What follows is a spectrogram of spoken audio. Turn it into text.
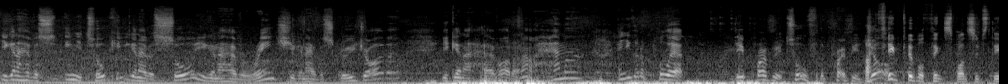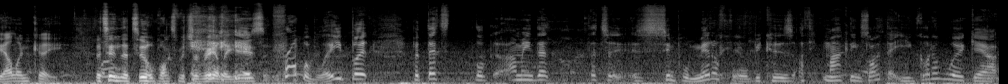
you're going to have a in your toolkit. You're going to have a saw. You're going to have a wrench. You're going to have a screwdriver. You're going to have I don't know a hammer, and you're going to pull out the appropriate tool for the appropriate job. I think people think sponsored's the Allen key that's in the toolbox, which are rarely Yeah, using. Probably, but but that's look. I mean that that's a, a simple metaphor because I think marketing's like that. You've got to work out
